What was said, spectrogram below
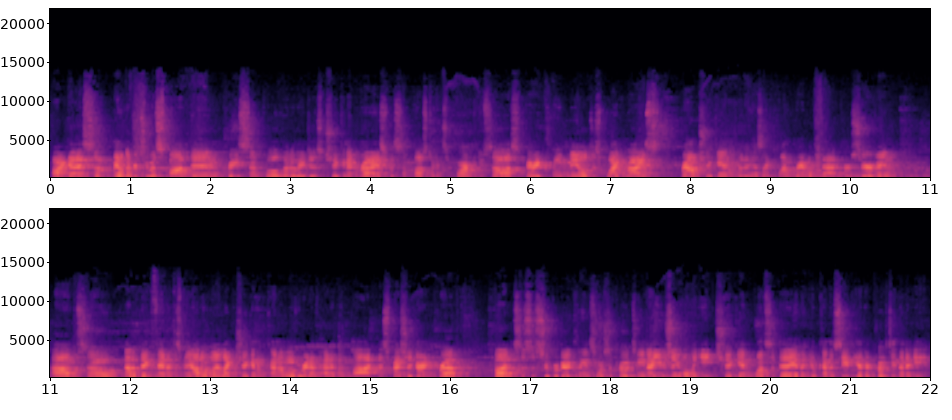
All right, guys, so meal number two is spawned in. Pretty simple, literally just chicken and rice with some mustard and some barbecue sauce. Very clean meal, just white rice, brown chicken, literally has like one gram of fat per serving. Um, so not a big fan of this meal. I don't really like chicken, I'm kind of over it. I've had it a lot, especially during prep. But this is a super good, clean source of protein. I usually only eat chicken once a day, and then you'll kind of see the other protein that I eat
